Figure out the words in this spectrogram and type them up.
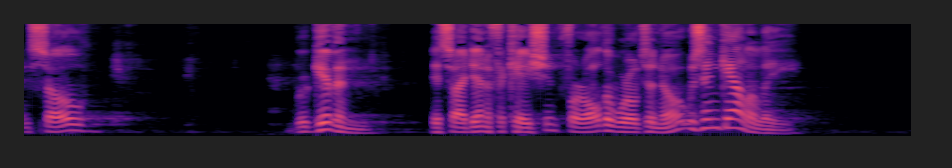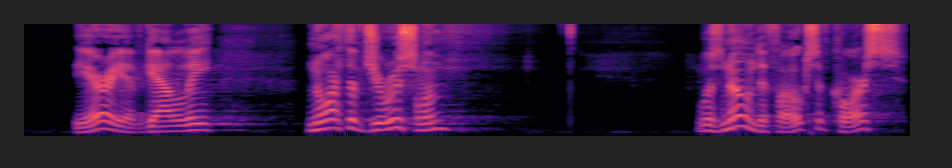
And so we're given its identification for all the world to know it was in Galilee. The area of Galilee north of Jerusalem was known to folks, of course,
